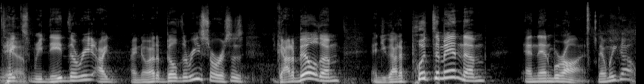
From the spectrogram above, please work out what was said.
Takes we need the re. I, I know how to build the resources. You got to build them, and you got to put them in them, and then we're on. Then we go.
